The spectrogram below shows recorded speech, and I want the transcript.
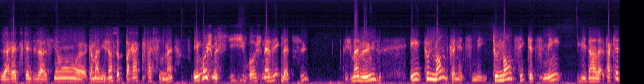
la radicalisation, comment les gens se braquent facilement. Et moi, je me suis dit, j'y vais, je navigue là-dessus, je m'amuse, et tout le monde connaît Timé. Tout le monde sait que Timé, il est dans la... Fait que là,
